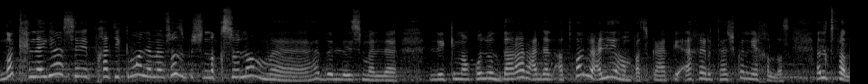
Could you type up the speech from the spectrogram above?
donc حنايا c'est pratiquement la même chose باش نقصوا لهم هذا اللي اسمه اللي كيما نقولوا الضرر على الاطفال وعليهم parce que في اخرتها شكون اللي يخلص الطفل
